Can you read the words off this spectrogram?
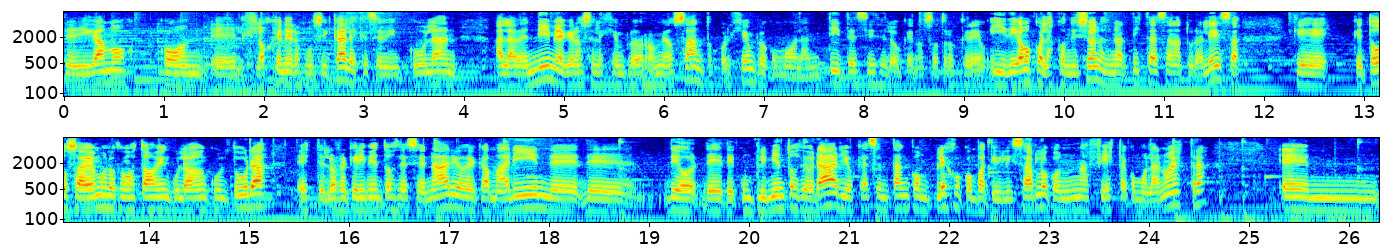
digamos, con eh, los géneros musicales que se vinculan a la vendimia, que no es el ejemplo de Romeo Santos, por ejemplo, como la antítesis de lo que nosotros creemos, y digamos con las condiciones de un artista de esa naturaleza, que que todos sabemos los que hemos estado vinculados en cultura, este, los requerimientos de escenario, de camarín, de, cumplimientos de horarios que hacen tan complejo compatibilizarlo con una fiesta como la nuestra. Em,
